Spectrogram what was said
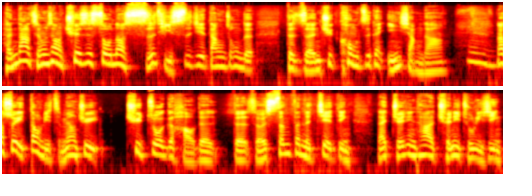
很大程度上却是受到实体世界当中的的人去控制跟影响的啊。嗯，那所以到底怎么样去去做一个好的的所谓身份的界定，来决定他的权利主体性？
